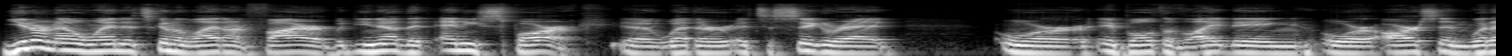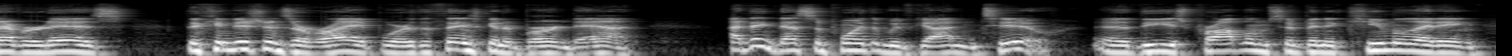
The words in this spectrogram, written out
You don't know when it's going to light on fire, but you know that any spark, uh, whether it's a cigarette or a bolt of lightning or arson, whatever it is, the conditions are ripe where the thing's going to burn down. I think that's the point that we've gotten to. Uh, these problems have been accumulating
